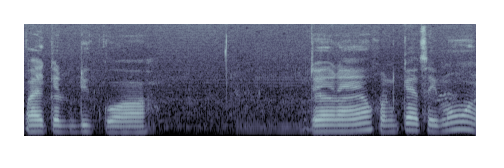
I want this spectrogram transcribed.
ไปกันดีกว่า เจอแล้วขนแก้สีม่วง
